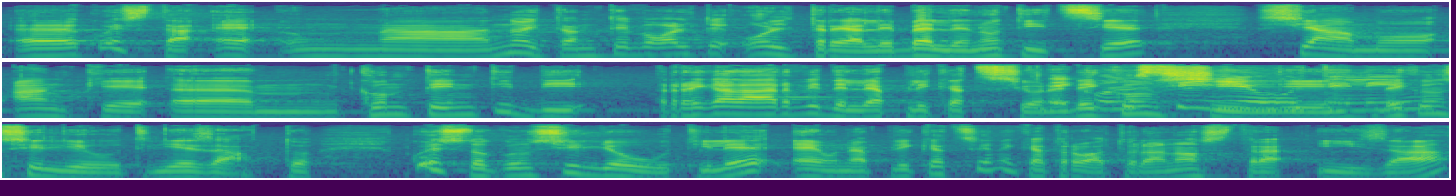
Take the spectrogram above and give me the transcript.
Eh, questa è una... Noi tante volte, oltre alle belle notizie, siamo anche ehm, contenti di regalarvi delle applicazioni, Dei dei consigli consigli, utili. dei consigli utili, esatto. Questo consiglio utile è un'applicazione che ha trovato la nostra Isa.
